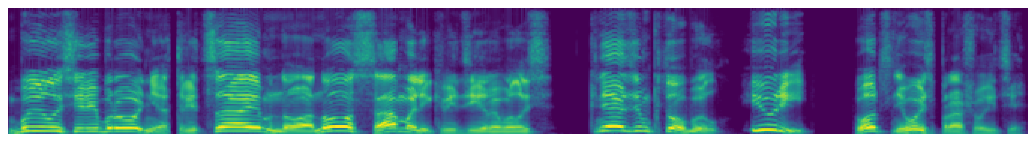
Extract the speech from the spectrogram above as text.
Было серебро, не отрицаем, но оно самоликвидировалось. Князем кто был? Юрий. Вот с него и спрашивайте.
